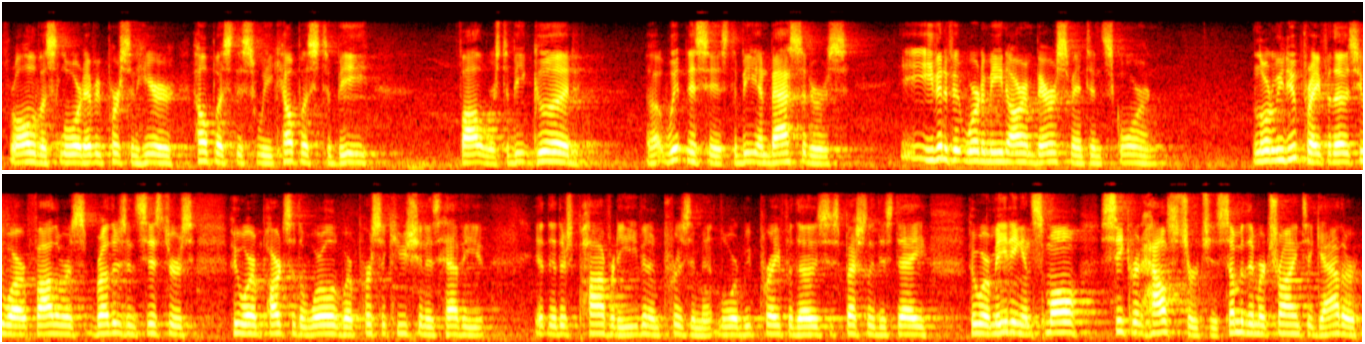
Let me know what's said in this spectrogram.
For all of us, Lord, every person here, help us this week. Help us to be followers, to be good uh, witnesses, to be ambassadors, even if it were to mean our embarrassment and scorn. Lord, we do pray for those who are followers, brothers and sisters who are in parts of the world where persecution is heavy. There's poverty, even imprisonment. Lord, we pray for those, especially this day, who are meeting in small secret house churches. Some of them are trying to gather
